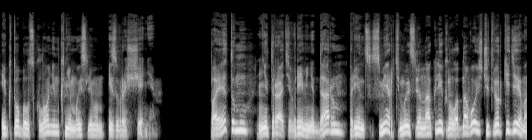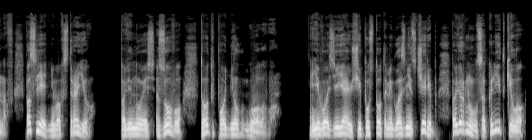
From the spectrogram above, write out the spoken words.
и кто был склонен к немыслимым извращениям. Поэтому, не тратя времени даром, принц Смерть мысленно окликнул одного из четверки демонов, последнего в строю. Повинуясь зову, тот поднял голову. Его зияющий пустотами глазниц череп повернулся к Литкилу,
